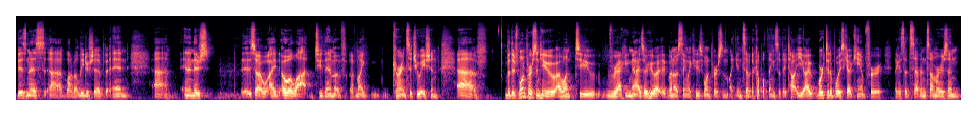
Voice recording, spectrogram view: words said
business, uh, a lot about leadership, and uh, and then there's so I owe a lot to them of, of my current situation. Uh, but there's one person who I want to recognize, or who I, when I was thinking like, who's one person like in some, a couple things that they taught you. I worked at a Boy Scout camp for, like I said, seven summers, and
